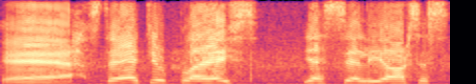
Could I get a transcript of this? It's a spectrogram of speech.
Yeah, stay at your place. Yes, silly arses.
